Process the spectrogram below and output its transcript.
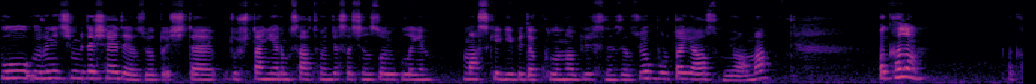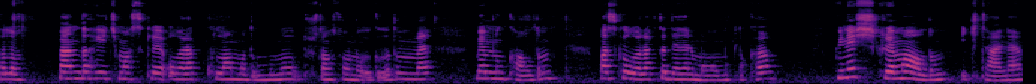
bu ürün için bir de şey de yazıyordu işte duştan yarım saat önce saçınıza uygulayın. Maske gibi de kullanabilirsiniz yazıyor. Burada yazmıyor ama. Bakalım. Bakalım. Ben daha hiç maske olarak kullanmadım bunu. Duştan sonra uyguladım ve memnun kaldım. Maske olarak da denerim ama mutlaka. Güneş kremi aldım iki tane.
